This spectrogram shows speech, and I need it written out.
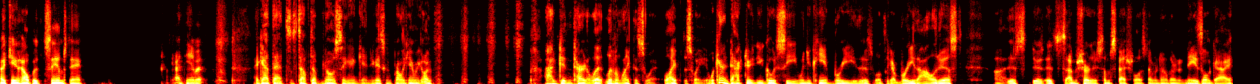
I can't help it. Sam's Day. God damn it! I got that stuffed up nose thing again. You guys can probably hear me going. I'm getting tired of li- living like this way, life this way. What kind of doctor do you go see when you can't breathe? There's what's like a breathologist. Uh, there's, there's, it's. I'm sure there's some specialist. I don't know. They're a nasal guy.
